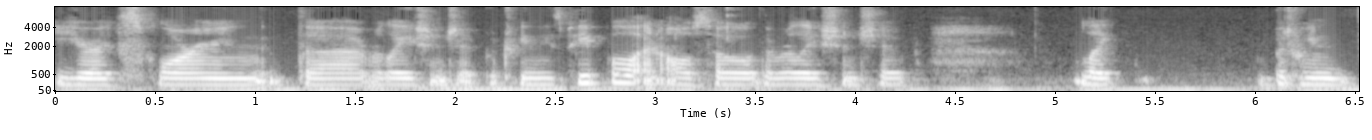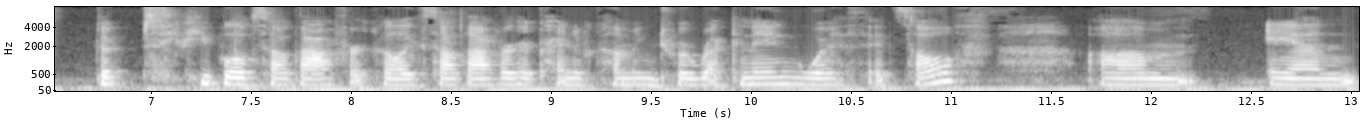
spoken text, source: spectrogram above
you're exploring the relationship between these people and also the relationship like between the people of South Africa, like South Africa kind of coming to a reckoning with itself. Um, and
